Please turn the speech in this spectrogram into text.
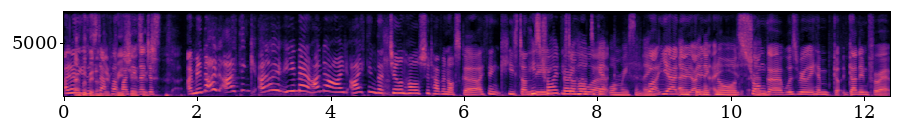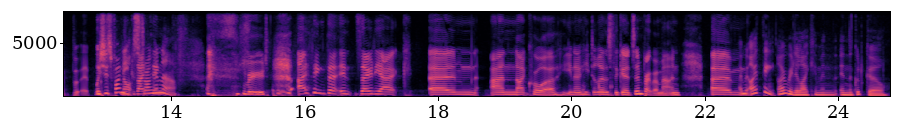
I don't think Ever it's a been step up. I think they're just. I mean, I, I think I, you know, I know. I, I think that Gyllenhaal should have an Oscar. I think he's done. He's the, tried very done the hard to get one recently. Well, yeah, no, and I been mean, ignored. uh, Stronger was really him gunning for it, but, which is funny Not because I strong think enough. rude. I think that in Zodiac um, and Nightcrawler, you know, he delivers the goods in Brokeback Mountain. Um, I mean, I think I really like him in in The Good Girl.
